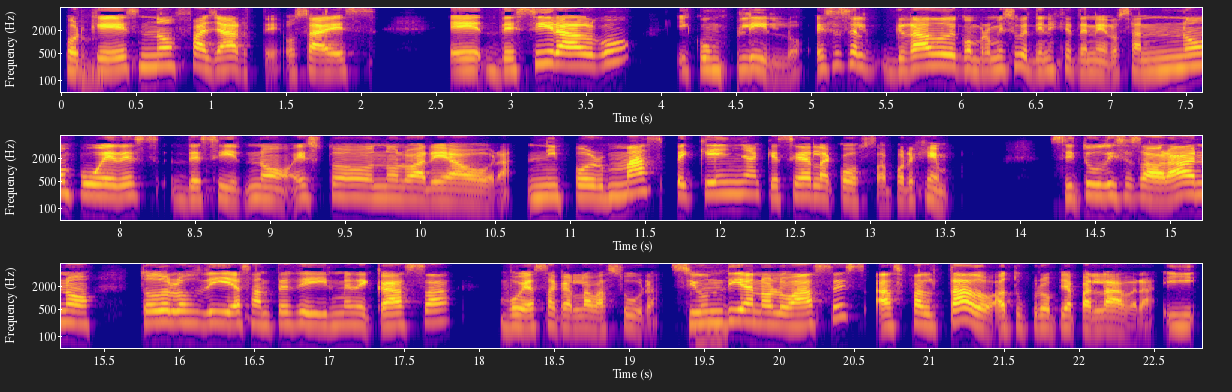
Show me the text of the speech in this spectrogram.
porque es no fallarte, o sea, es eh, decir algo y cumplirlo. Ese es el grado de compromiso que tienes que tener, o sea, no puedes decir, no, esto no lo haré ahora, ni por más pequeña que sea la cosa. Por ejemplo, si tú dices ahora, ah, no, todos los días antes de irme de casa voy a sacar la basura. Si un día no lo haces, has faltado a tu propia palabra. Y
